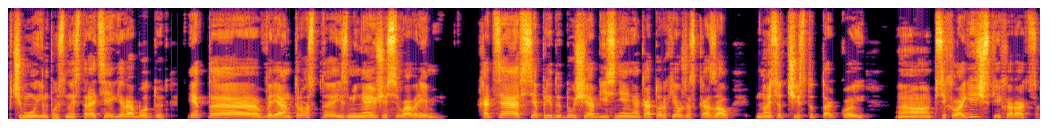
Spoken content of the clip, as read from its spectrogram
почему импульсные стратегии работают, это вариант роста, изменяющийся во времени. Хотя все предыдущие объяснения, о которых я уже сказал, носят чисто такой э, психологический характер,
